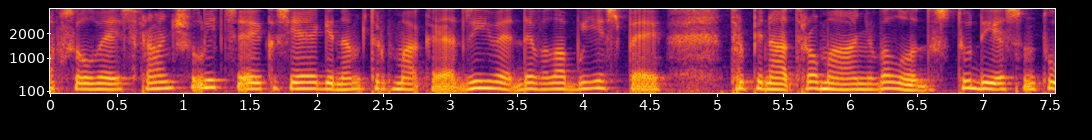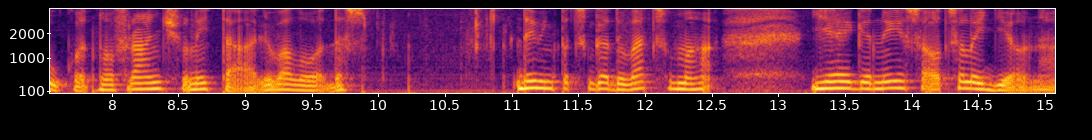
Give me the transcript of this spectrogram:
absolvējis Franču liceju, kas Jēgenam turpmākajā dzīvē deva labu iespēju turpināt romāņu valodu studijas un tulkot no franču un itāļu valodas. 19 gadu vecumā Jēgenu iesauca leģionā.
